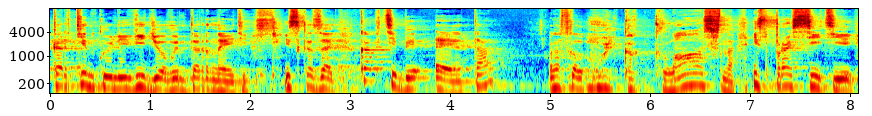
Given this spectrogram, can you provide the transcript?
картинку или видео в интернете, и сказать, как тебе это? Она сказала, ой, как классно. И спросить ей,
